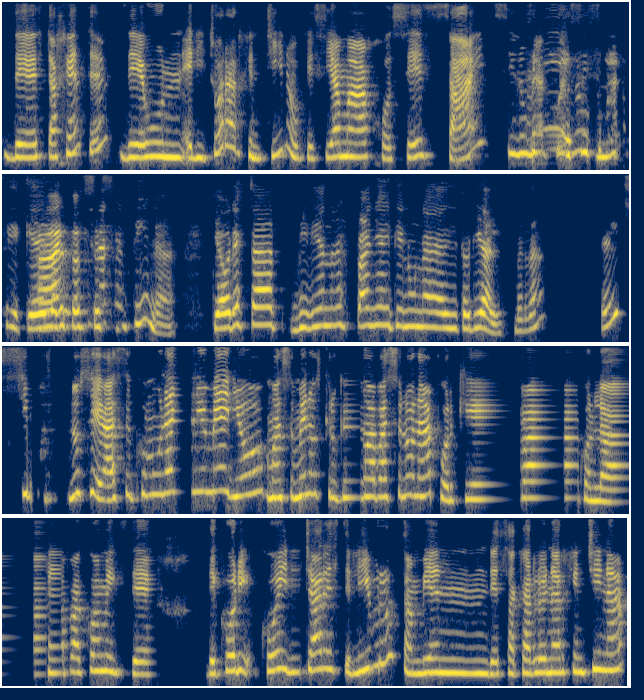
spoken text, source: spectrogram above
de esta gente, de un editor argentino que se llama José Sainz, si no me Sí, acuerdo. sí, sí, sí, que Ah, es entonces- Argentina, que ahora está viviendo en España y tiene una editorial, ¿verdad? Sí, pues no sé, hace como un año y medio, más o menos, creo que vino a Barcelona porque estaba con la Japa Comics de, de co- coeditar este libro, también de sacarlo en Argentina.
